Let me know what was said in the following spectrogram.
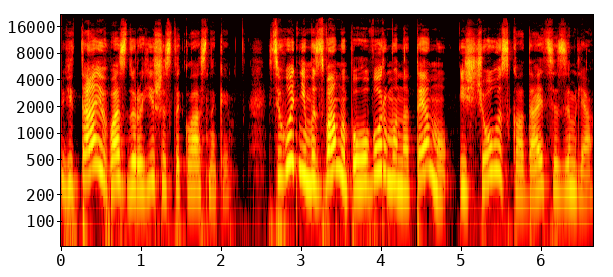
Вітаю вас, дорогі шестикласники! Сьогодні ми з вами поговоримо на тему, із чого складається Земля.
